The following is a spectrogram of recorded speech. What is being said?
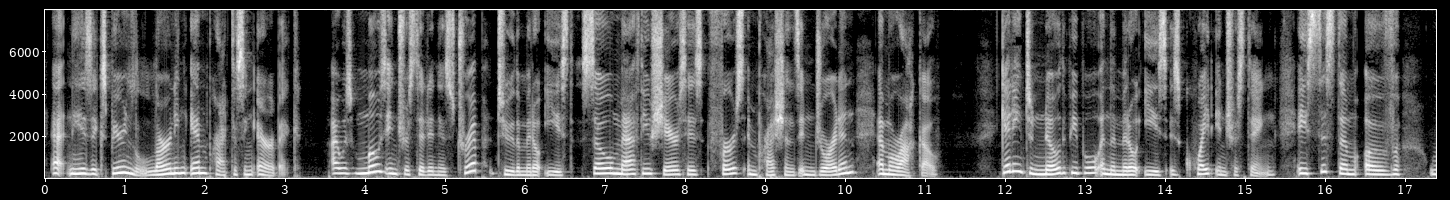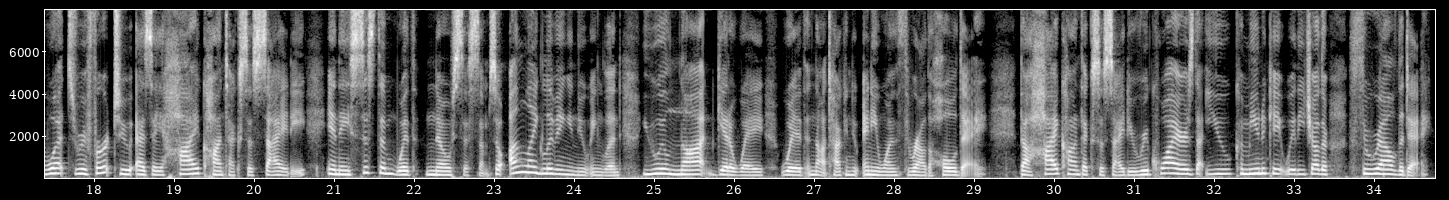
and his experience learning and practicing Arabic. I was most interested in his trip to the Middle East, so Matthew shares his first impressions in Jordan and Morocco. Getting to know the people in the Middle East is quite interesting. A system of what's referred to as a high context society in a system with no system. So, unlike living in New England, you will not get away with not talking to anyone throughout the whole day. The high context society requires that you communicate with each other throughout the day.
